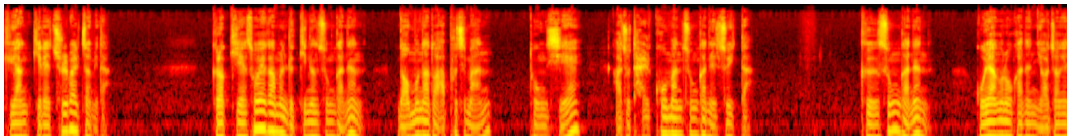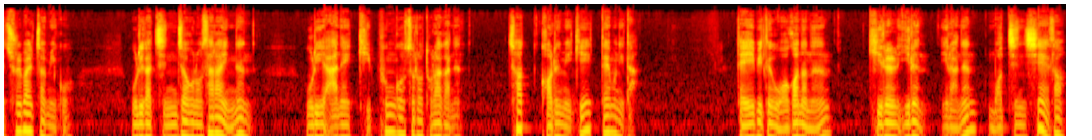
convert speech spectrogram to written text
귀향길의 출발점이다. 그렇기에 소외감을 느끼는 순간은 너무나도 아프지만 동시에 아주 달콤한 순간일 수 있다. 그 순간은 고향으로 가는 여정의 출발점이고 우리가 진정으로 살아있는 우리 안의 깊은 곳으로 돌아가는 첫 걸음이기 때문이다. 데이비드 워거너는 길을 잃은 이라는 멋진 시에서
